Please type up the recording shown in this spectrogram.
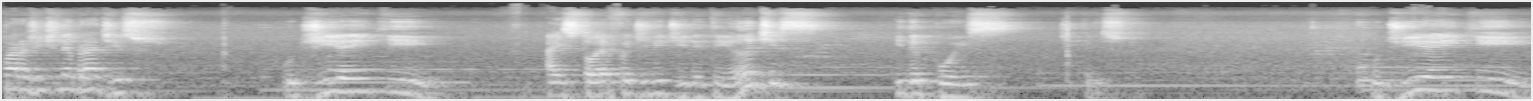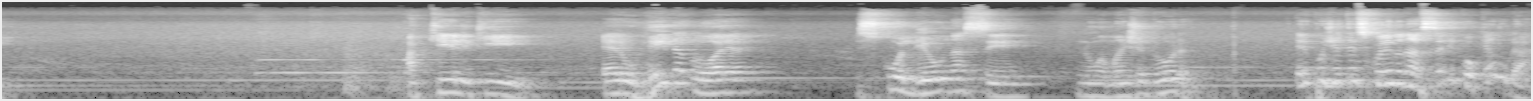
para a gente lembrar disso. O dia em que a história foi dividida entre antes e depois de Cristo. O dia em que aquele que era o rei da glória escolheu nascer numa manjedoura. Ele podia ter escolhido nascer em qualquer lugar.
